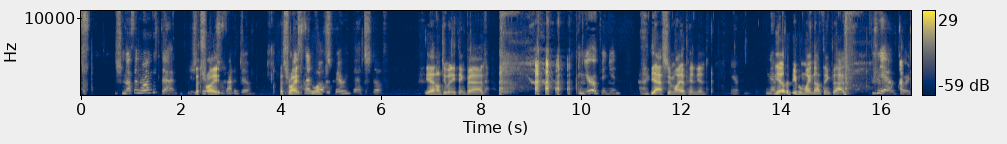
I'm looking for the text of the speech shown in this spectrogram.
There's nothing wrong with that. You just That's do right. You gotta do. That's right. Involves very bad stuff, Yeah, I don't do anything bad. in your opinion. yes, in my opinion. Your. Never. Yeah, other people might not think that. yeah, of course.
